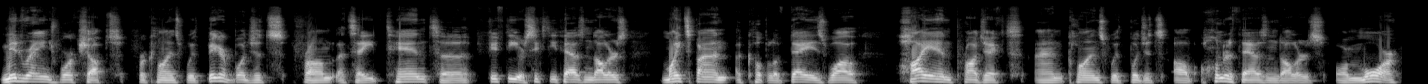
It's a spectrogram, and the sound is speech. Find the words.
mid-range workshops for clients with bigger budgets from let's say 10 to 50 or 60,000 dollars might span a couple of days while high-end projects and clients with budgets of $100,000 or more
